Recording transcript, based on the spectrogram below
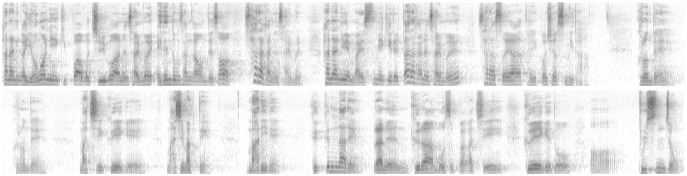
하나님과 영원히 기뻐하고 즐거워하는 삶을 에덴 동산 가운데서 살아가는 삶을 하나님의 말씀의 길을 따라가는 삶을 살았어야 될 것이었습니다. 그런데 그런데 마치 그에게 마지막 때 말일에 그 끝날에라는 그러한 모습과 같이 그에게도 어, 불순종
